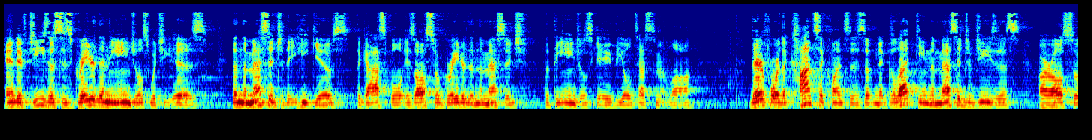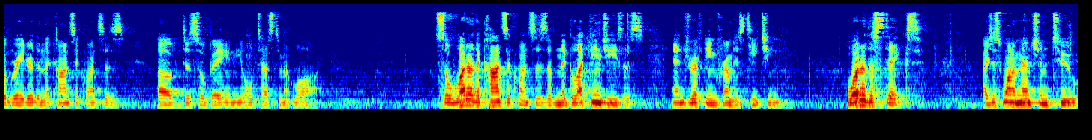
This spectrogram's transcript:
And if Jesus is greater than the angels, which he is, then the message that he gives, the gospel, is also greater than the message that the angels gave, the Old Testament law. Therefore, the consequences of neglecting the message of Jesus are also greater than the consequences of disobeying the Old Testament law. So, what are the consequences of neglecting Jesus and drifting from his teaching? What are the stakes? I just want to mention two,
